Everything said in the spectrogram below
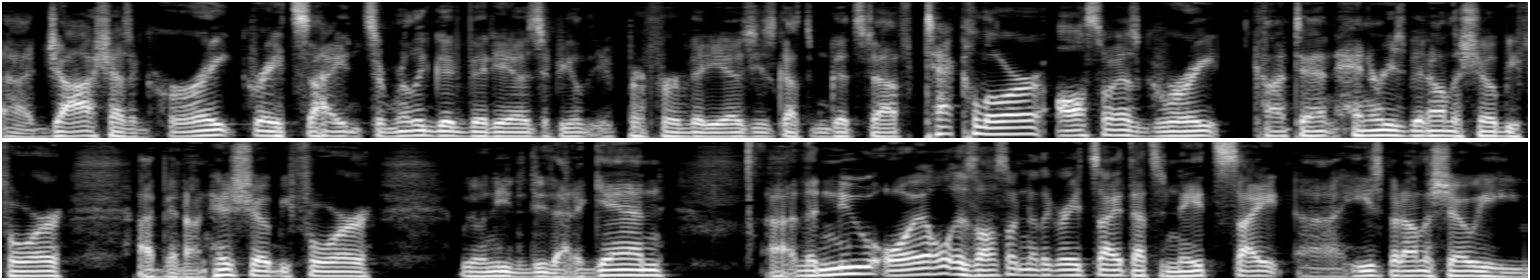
Uh, Josh has a great, great site and some really good videos. If you prefer videos, he's got some good stuff. Techlore also has great content. Henry's been on the show before. I've been on his show before. We will need to do that again. Uh, the new oil is also another great site. That's Nate's site. Uh, he's been on the show. He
